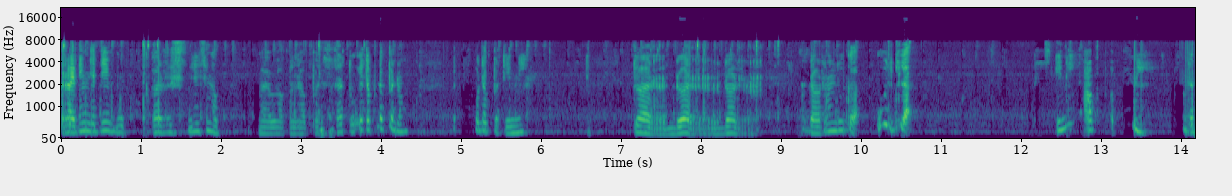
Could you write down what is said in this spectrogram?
training jadi harusnya sih nggak bakal dapat satu. Eh dapat dapat dong. Aku dapat ini. Dar dar dar. Ada orang juga. Uh gila. Ini apa, apa nih? Udah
